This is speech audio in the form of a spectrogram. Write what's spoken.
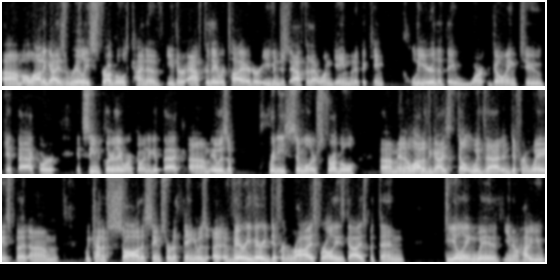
um, a lot of guys really struggled kind of either after they retired or even just after that one game when it became clear that they weren't going to get back or it seemed clear they weren't going to get back. Um, it was a pretty similar struggle, um, and a lot of the guys dealt with that in different ways. But um, we kind of saw the same sort of thing. It was a, a, very, very different rise for all these guys, but then dealing with you know how you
